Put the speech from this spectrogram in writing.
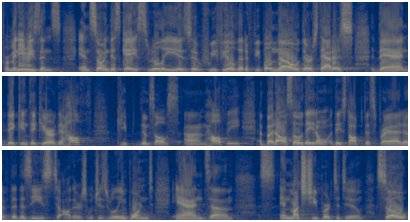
for many reasons. And so in this case, really is if we feel that if people know their status, then they can take care of their health, keep themselves um, healthy, but also they don't, they stop the spread of the disease to others, which is really important. And um, and much cheaper to do. So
